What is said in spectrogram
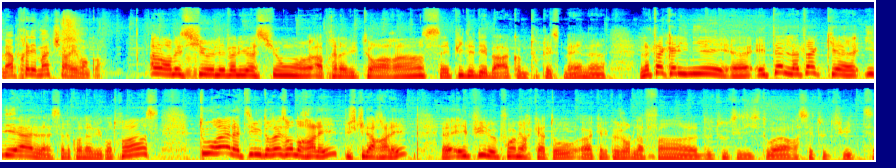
mais après les matchs, ça arrive encore. Alors messieurs, l'évaluation euh, après la victoire à Reims et puis des débats comme toutes les semaines. L'attaque alignée euh, est-elle l'attaque euh, idéale, celle qu'on a vue contre Reims? Tourelle a-t-il eu de raison de râler, puisqu'il a râlé? Et puis le point mercato, à quelques jours de la fin de toutes ces histoires, c'est tout de suite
